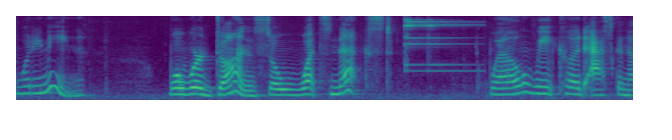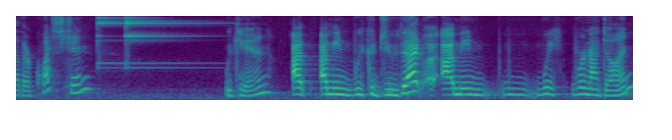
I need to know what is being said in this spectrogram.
What do you mean? Well, we're done, so what's next? Well, we could ask another question. We can? I, I mean, we could do that. I, mean, we, we're not done?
